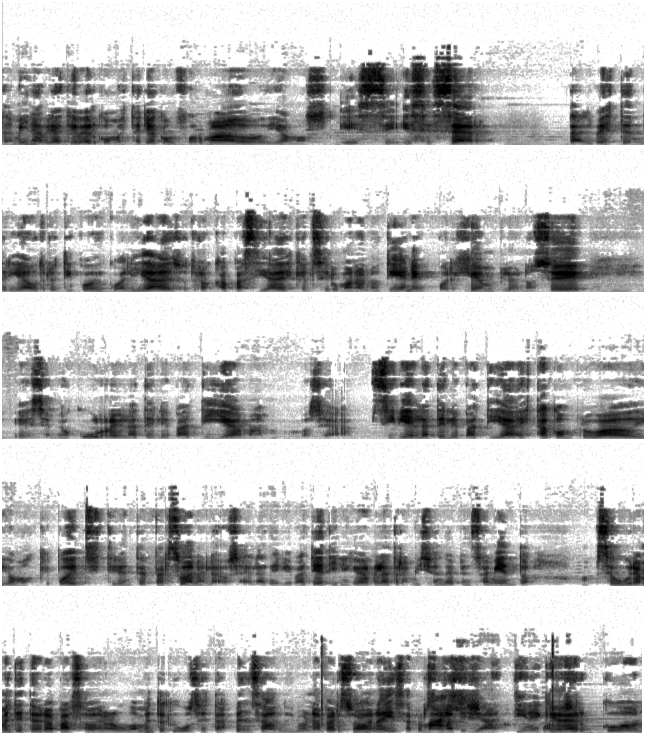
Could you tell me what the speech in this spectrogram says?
También habría que ver cómo estaría conformado, digamos, ese, ese ser. Tal vez tendría otro tipo de cualidades, otras capacidades que el ser humano no tiene. Por ejemplo, no sé, eh, se me ocurre la telepatía más o sea, si bien la telepatía está comprobado, digamos, que puede existir entre personas, la, o sea, la telepatía tiene que ver con la transmisión de pensamiento. Seguramente te habrá pasado en algún momento que vos estás pensando en una persona y esa persona te tiene que ver con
